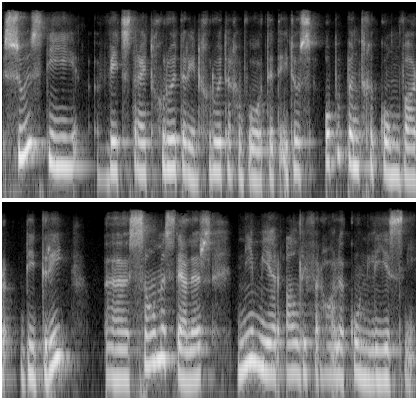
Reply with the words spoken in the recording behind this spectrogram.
soos die wedstryd groter en groter geword het, het ons op 'n punt gekom waar die drie uh samestellers nie meer al die verhale kon lees nie.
